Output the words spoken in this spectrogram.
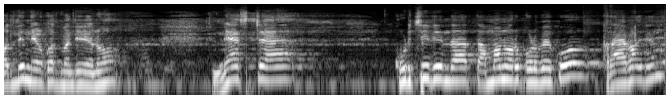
ಮೊದಲಿಂದ ಹೇಳ್ಕೊತ ಬಂದಿದ್ದೇನು ನೆಕ್ಸ್ಟ್ ಕುಡ್ಚಿದಿಂದ ತಮ್ಮನವ್ರು ಕೊಡಬೇಕು, ರಾಯಬಾಗದಿಂದ.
